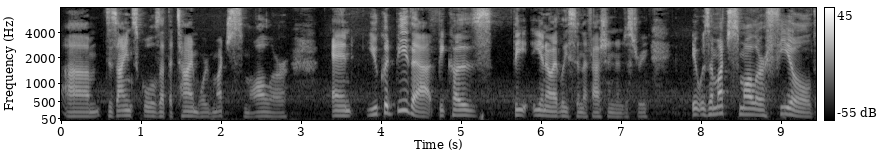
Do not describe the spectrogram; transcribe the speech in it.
Um, design schools at the time were much smaller. And you could be that because the, you know, at least in the fashion industry, it was a much smaller field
